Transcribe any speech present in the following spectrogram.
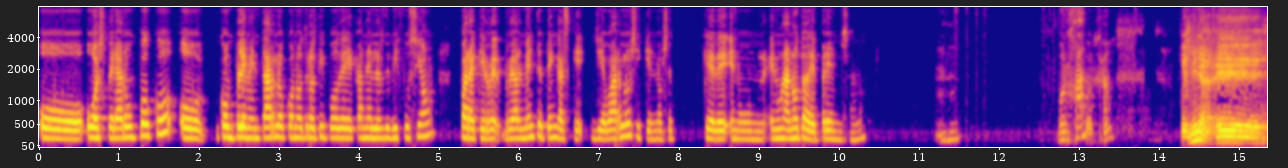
o, esperar un poco o complementarlo con otro tipo de canales de difusión para que realmente tengas que llevarlos y que no se quede en, una nota de prensa. ¿no? Borja. Pues mira, eh,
